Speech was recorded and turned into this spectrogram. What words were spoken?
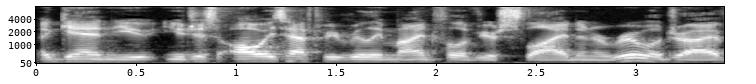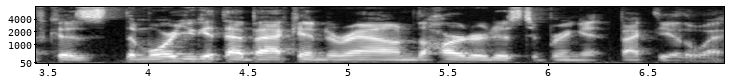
Again, you you just always have to be really mindful of your slide in a rear wheel drive because the more you get that back end around, the harder it is to bring it back the other way.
